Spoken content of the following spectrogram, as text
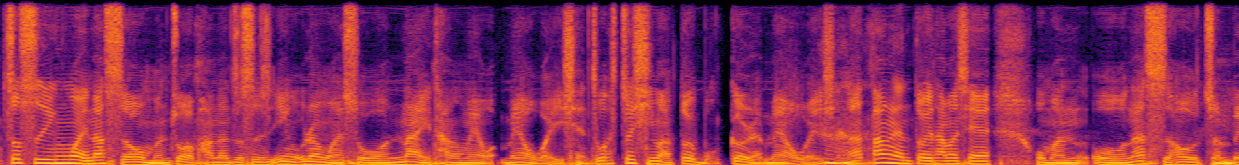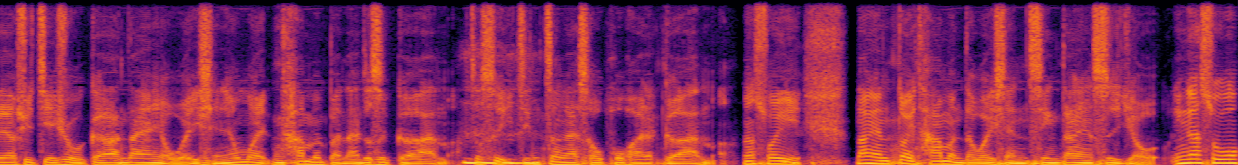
这是因为那时候我们做的判断，就是因为认为说那一趟没有没有危险，最最起码对我个人没有危险。那当然对他们现在我们我那时候准备要去接触个案，当然有危险，因为他们本来就是个案嘛，就是已经正在受破坏的个案嘛。那所以当然对他们的危险性当然是有，应该说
